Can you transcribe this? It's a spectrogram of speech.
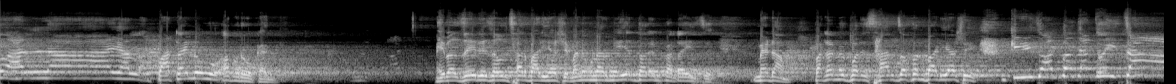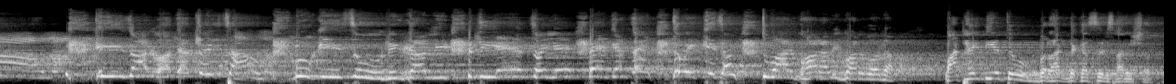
ও আল্লাহ আল্লাহ, পাঠাইলো আবার ও কান্দে এবার যে রেজাউল স্যার বাড়ি আসে মানে ওনার মেয়ের ধরেন পাঠাইছে। ম্যাডাম পাঠানোর পরে স্যার যখন বাড়ি আসে, কি জন্মদা তুই চাও? কি জন্মদা তুই চাও? মুখি চুন গালি দিয়ে চলে গেছে তুমি কি চাও? তোমার ঘর আমি করব না। পাঠাই দিয়ে তো রাগ দেখাচ্ছে স্যারের সাথে।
